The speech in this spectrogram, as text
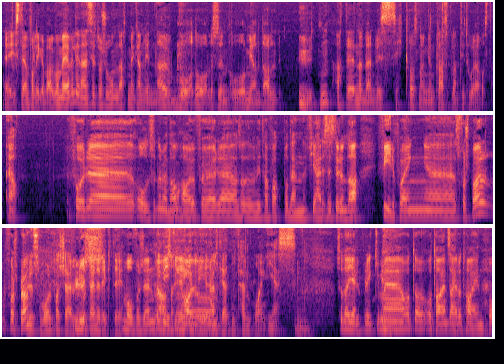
eh, istedenfor å ligge bak. Og vi er vel i den situasjonen at vi kan vinne over både Ålesund og Mjøndalen uten at det nødvendigvis sikrer oss noen plass blant de to øverste. ja. For eh, Ålesund og Mjøndalen har jo før eh, altså vi tar fatt på den fjerde siste runda, fire poengs eh, forsprang. Pluss målforskjellen, Pluss og den er viktig. målforskjellen, for ja, så altså, har jo- i realiteten fem poeng. Yes. Så da hjelper det ikke med å ta, å ta en seier og ta inn på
